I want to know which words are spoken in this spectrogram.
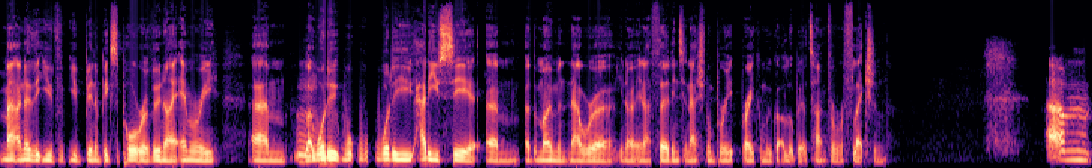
Matt, I know that you've you've been a big supporter of Unai Emery. Um, Like, what do what, what do you? How do you see it um, at the moment? Now we're uh, you know in our third international break, break, and we've got a little bit of time for reflection. Um,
